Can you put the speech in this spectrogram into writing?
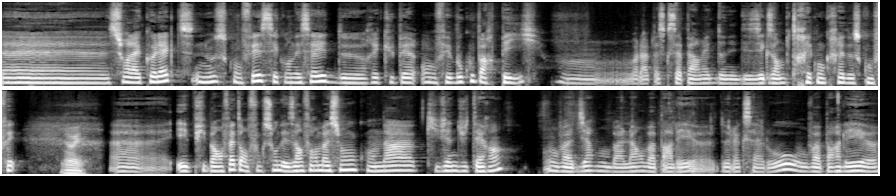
Euh, sur la collecte, nous, ce qu'on fait, c'est qu'on essaye de récupérer. On fait beaucoup par pays, On- voilà, parce que ça permet de donner des exemples très concrets de ce qu'on fait. Ah ouais. Euh, et puis, bah, en fait, en fonction des informations qu'on a qui viennent du terrain, on va dire bon bah là, on va parler euh, de l'accès à l'eau, on va parler. euh,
